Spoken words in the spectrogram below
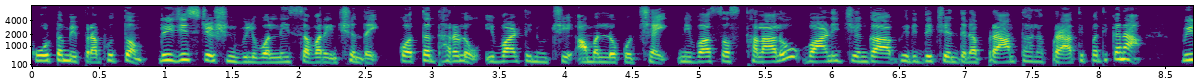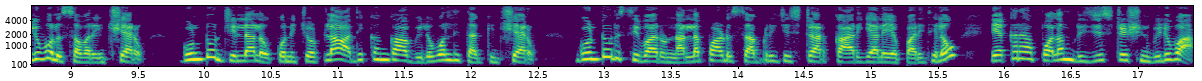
కూటమి ప్రభుత్వం రిజిస్ట్రేషన్ విలువల్ని సవరించింది. కొత్త ధరలు ఇవాటి నుంచి అమల్లోకొచ్చాయి. నివాస స్థలాలు వాణిజ్యంగా అభివృద్ధి చెందిన ప్రాంతాల ప్రాతిపదికన విలువలు సవరించారు. గుంటూరు జిల్లాలో కొన్ని చోట్ల అధికంగా విలువల్ని తగ్గించారు. గుంటూరు శివారు నల్లపాడు సబ్ రిజిస్ట్రార్ కార్యాలయ పరిధిలో ఎకరా పొలం రిజిస్ట్రేషన్ విలువ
